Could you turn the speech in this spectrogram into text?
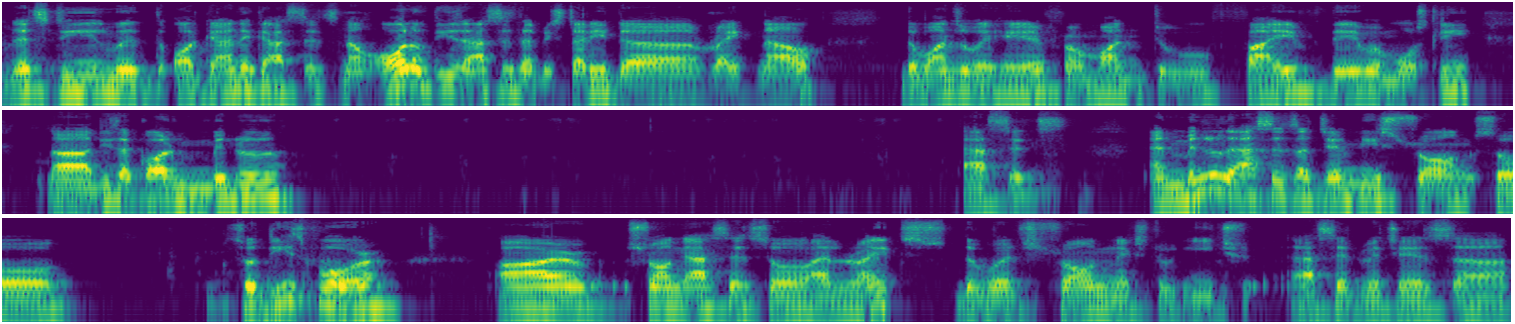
let's deal with organic acids. Now all of these acids that we studied uh, right now the ones over here from 1 to 5 they were mostly uh, these are called mineral acids. And mineral acids are generally strong so so these four are strong acids. So I'll write the word strong next to each acid which is uh,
